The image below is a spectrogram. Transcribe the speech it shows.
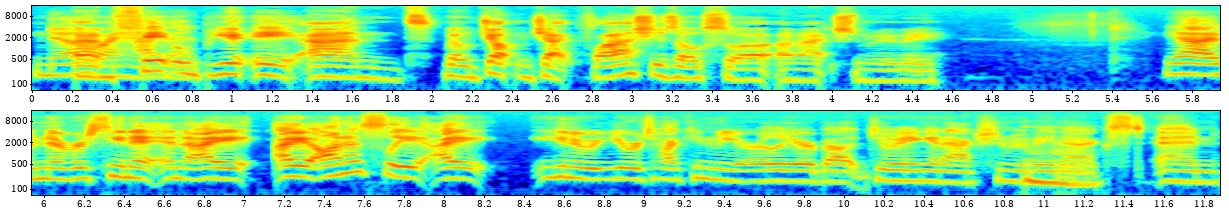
No, um, I Fatal haven't. Beauty and well, Jumpin' Jack Flash is also a, an action movie. Yeah, I've never seen it, and I, I honestly, I, you know, you were talking to me earlier about doing an action movie next, and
